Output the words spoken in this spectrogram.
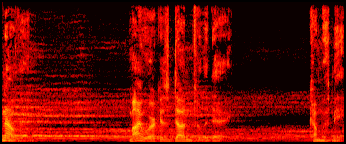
Now then, my work is done for the day. Come with me.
